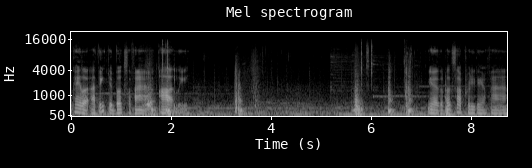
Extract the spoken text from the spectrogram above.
Okay, look, I think your books are fine, oddly. Yeah, the books are pretty damn fine.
